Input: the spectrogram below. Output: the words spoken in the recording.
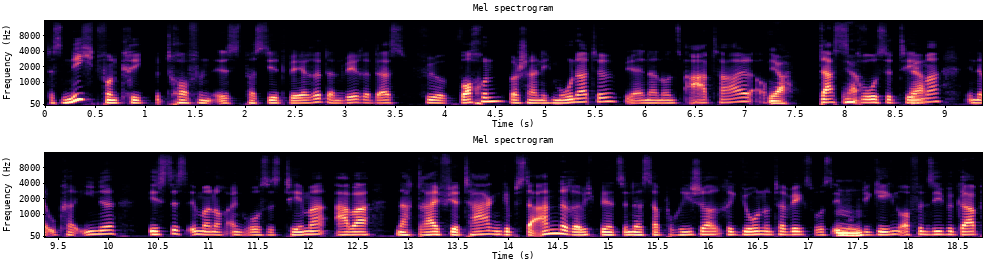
das nicht von Krieg betroffen ist, passiert wäre, dann wäre das für Wochen, wahrscheinlich Monate, wir erinnern uns Ahrtal, auch ja. Das ja. große Thema. Ja. In der Ukraine ist es immer noch ein großes Thema, aber nach drei, vier Tagen gibt es da andere. Ich bin jetzt in der Saporischa-Region unterwegs, wo es eben mhm. um die Gegenoffensive gab.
